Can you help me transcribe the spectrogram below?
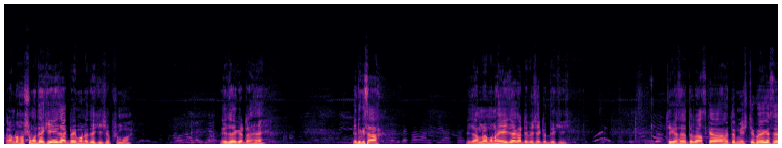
আর আমরা সবসময় দেখি, এই জায়গাটাই মনে দেখি সবসময়। এই জায়গাটা হ্যাঁ এদিকে সা এই যে আমরা মনে হয় এই জায়গাটা বেশি একটা দেখি। ঠিক আছে, তবে আজকে হয়তো মিস্টেক হয়ে গেছে।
